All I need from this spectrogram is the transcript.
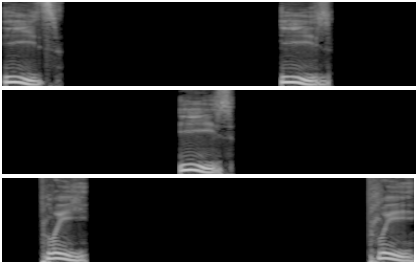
Ease. Ease. Ease. Plea. Plea.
